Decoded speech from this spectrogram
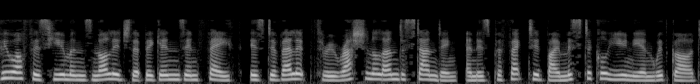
who offers humans knowledge that begins in faith, is developed through rational understanding, and is perfected by mystical union with God.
